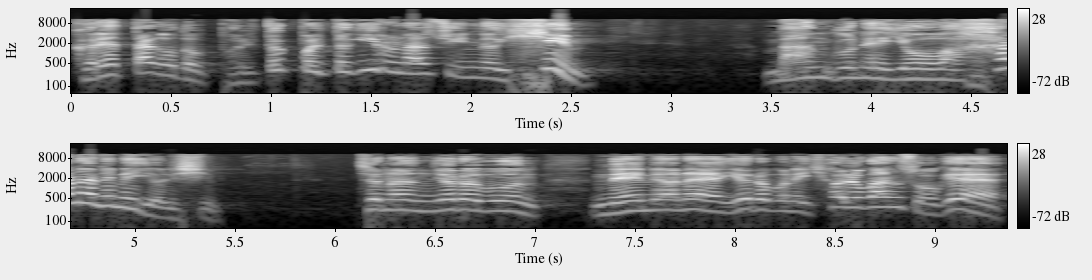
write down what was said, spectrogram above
그랬다고도 벌떡벌떡 일어날 수 있는 힘, 만군의 여호와 하나님의 열심, 저는 여러분 내면에 여러분의 혈관 속에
